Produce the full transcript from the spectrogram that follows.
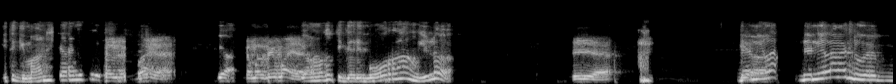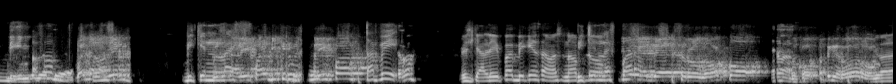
Itu gimana sih caranya tuh? Yang terima ya? Iya. Yang menerima ya? Yang nonton 3000 orang gila. Iya. Danila Danila kan juga Bikin apa. Banyak anjir. bikin live bikin Khalifa. tapi Wiz Khalifa bikin sama Snoop bikin live Iya, dia suruh ngerokok. Emang? Rokok, tapi ngerokok. Jual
